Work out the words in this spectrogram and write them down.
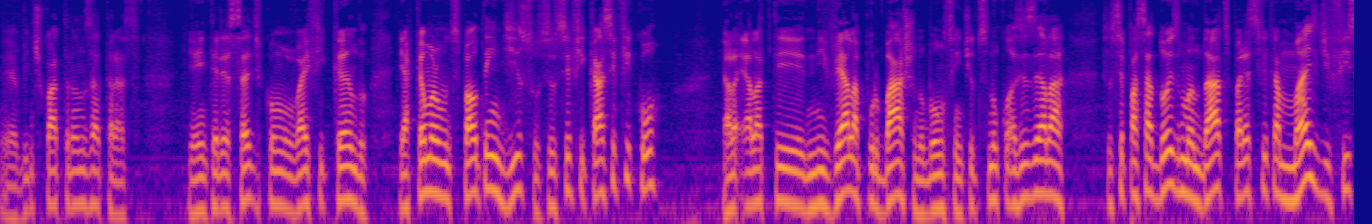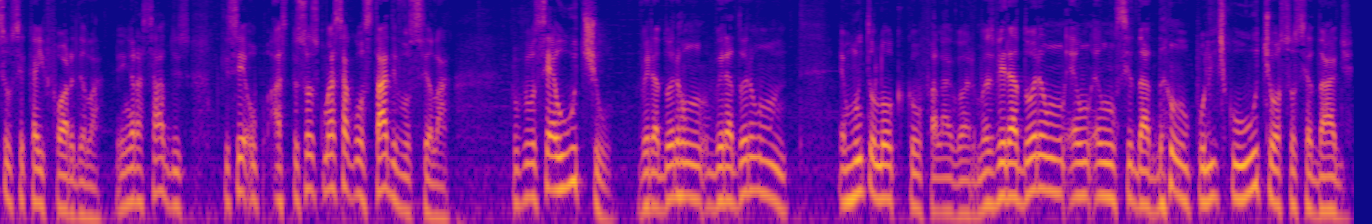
É 24 anos atrás. E é interessante como vai ficando. E a Câmara Municipal tem disso. Se você ficar, você ficou. Ela, ela te nivela por baixo, no bom sentido. Senão, às vezes ela. Se você passar dois mandatos, parece que fica mais difícil você cair fora de lá. É engraçado isso. Porque você, as pessoas começam a gostar de você lá. Porque você é útil. O vereador é um. vereador é um. É muito louco o que eu vou falar agora. Mas vereador é um, é um, é um cidadão, um político útil à sociedade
